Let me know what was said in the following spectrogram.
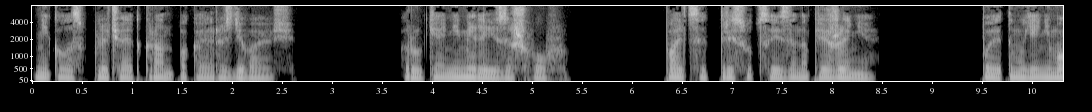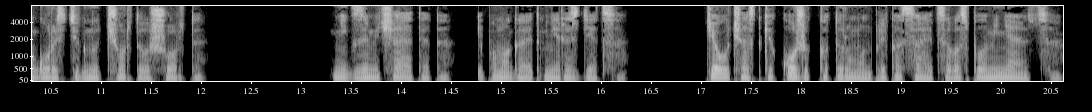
Николас включает кран, пока я раздеваюсь. Руки онемели из-за швов. Пальцы трясутся из-за напряжения. Поэтому я не могу расстегнуть чертовы шорты. Ник замечает это и помогает мне раздеться. Те участки кожи, к которым он прикасается, воспламеняются.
